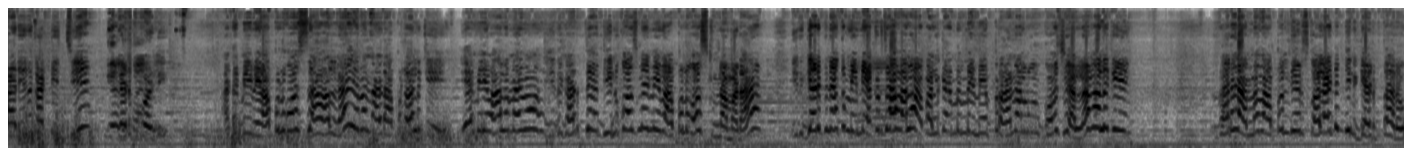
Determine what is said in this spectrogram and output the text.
కడీలు కట్టించి గడుపుకోండి. అంటే మేము అప్పులు కోస్తావాలా ఏమన్నాడు అప్పుల వాళ్ళకి ఏమి ఇవ్వాలి మేము ఇది కడితే దీనికోసమే మేము అప్పులు కోసుకున్నామడా ఇది గడిపినాక మేము ఎక్కడ చావాలా? వాళ్ళకి మేము ప్రాణాలు కోసేయాలా వాళ్ళకి? సరే అమ్మ మా అప్పులు తీసుకోవాలంటే దీన్ని గడుపుతారు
